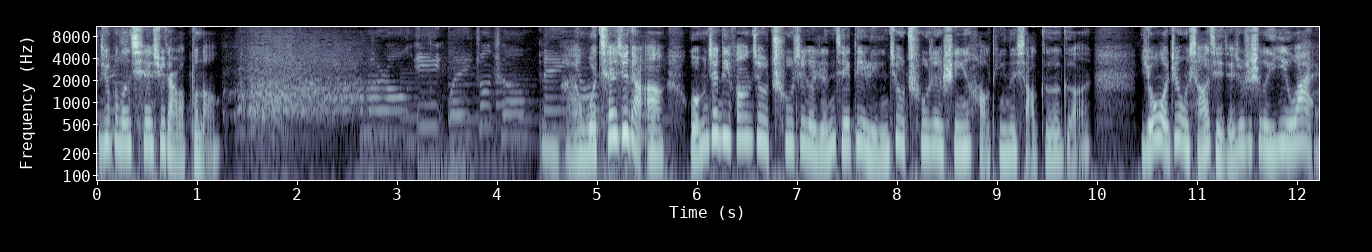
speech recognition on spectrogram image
你就不能谦虚点吗？不能。嗯，哎，我谦虚点啊。我们这地方就出这个人杰地灵，就出这个声音好听的小哥哥，有我这种小姐姐就是个意外。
